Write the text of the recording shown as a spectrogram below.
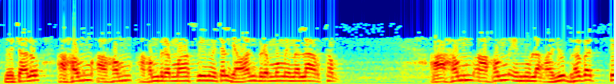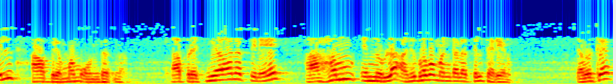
എന്ന് വെച്ചാലോ അഹം അഹം അഹം ബ്രഹ്മാസ്മി എന്ന് വെച്ചാൽ ഞാൻ ബ്രഹ്മം എന്നല്ല അർത്ഥം. അഹം അഹം എന്നുള്ള അനുഭവത്തിൽ ആ ബ്രഹ്മം ഉണ്ട് ആ പ്രജ്ഞാനത്തിനെ അഹം എന്നുള്ള അനുഭവ മണ്ഡലത്തിൽ തരയണം. നമുക്ക്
